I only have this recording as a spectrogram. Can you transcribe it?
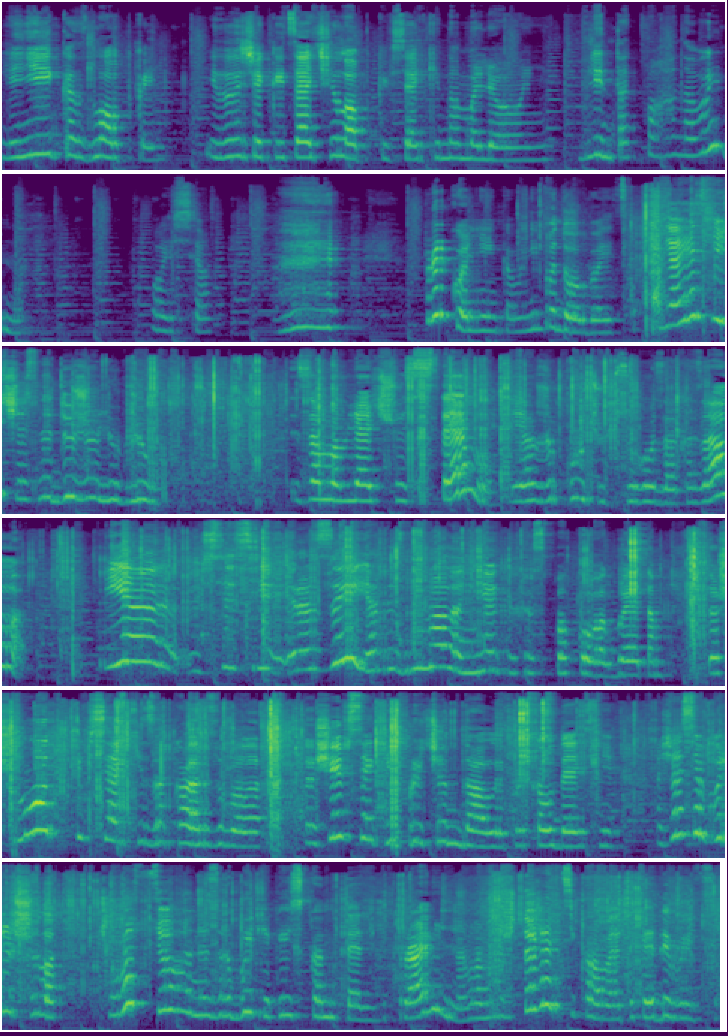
Лінійка з лапкою. І дуже китачі лапки всякі намальовані. Блін, так погано видно. Ось все. Прикольненько, мені подобається. Я, якщо чесно, дуже люблю замовляти щось з тему. Я вже кучу всього заказала. І я всі ці рази я не знімала ніяких розпаковок, бо я там то шмотки всякі заказувала, то ще всякі причандали приколдесні. А зараз я вирішила, чому б цього не зробити якийсь контент, правильно? Вам же ж теж цікаво таке дивитися.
